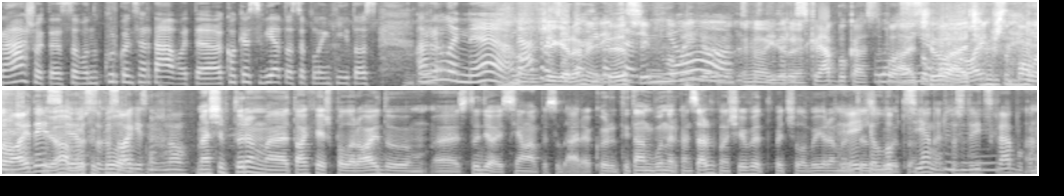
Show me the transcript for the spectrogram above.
rašote savo, nu, kur koncertavote, kokios vietos aplankytos. Ar Ar la ne? Čia gera mintis. Šiaip labai Jo. gerai, mintis gerai. su Ačiū, ačiū. Su polaroidais Jo, ir su cool. visokiais, nežinau. Mes šiaip turim e, tokią iš Polaroidų studijoje sieną pasidarę, kur tai ten būna ir koncertų panašiai, bet, bet čia labai yra mintis. Reikia būtų. sieną ir pasidaryti scrapbooką.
